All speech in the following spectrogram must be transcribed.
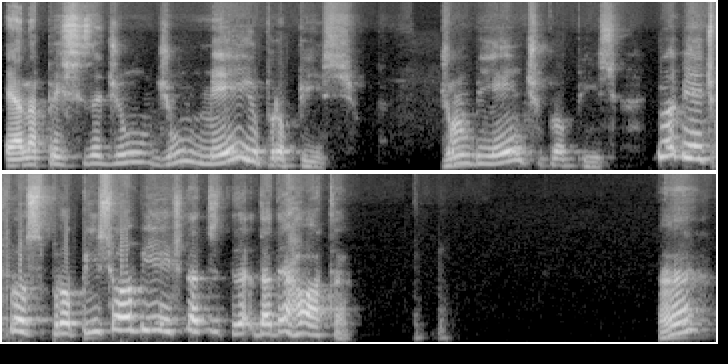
ela precisa de um, de um meio propício, de um ambiente propício. E o ambiente propício é o ambiente da, da derrota. Hã?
